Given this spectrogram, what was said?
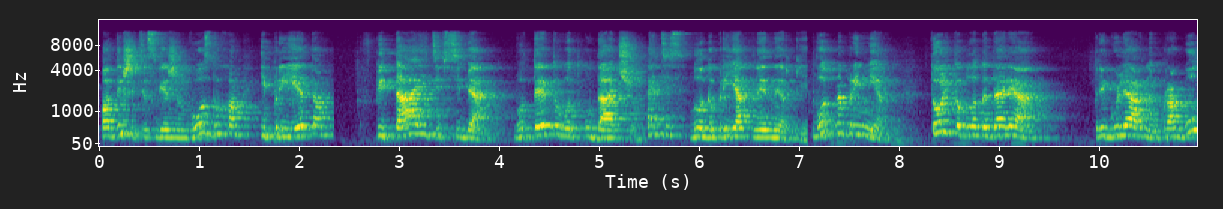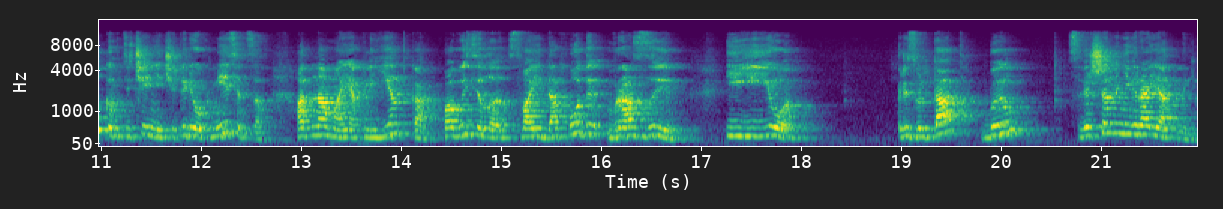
подышите свежим воздухом и при этом впитаете в себя вот эту вот удачу, благоприятной энергии. Вот, например, только благодаря регулярным прогулкам в течение четырех месяцев одна моя клиентка повысила свои доходы в разы. И ее результат был совершенно невероятный.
